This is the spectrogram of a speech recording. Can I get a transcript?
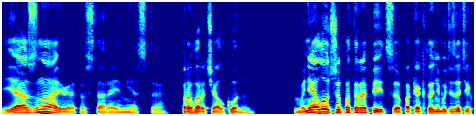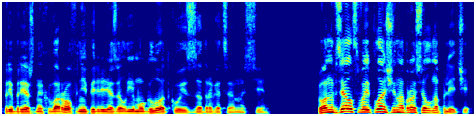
Я знаю это старое место, проворчал Конан. Мне лучше поторопиться, пока кто-нибудь из этих прибрежных воров не перерезал ему глотку из-за драгоценности. Он взял свой плащ и набросил на плечи,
